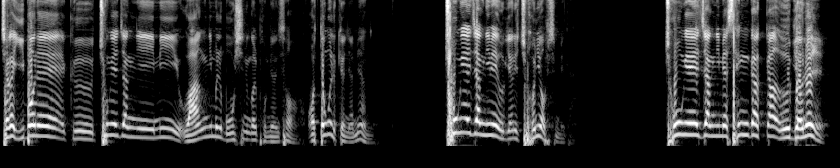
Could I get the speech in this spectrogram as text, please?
제가 이번에 그 총회장님이 왕님을 모시는 걸 보면서 어떤 걸 느꼈냐면 총회장님의 의견이 전혀 없습니다. 총회장님의 생각과 의견을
